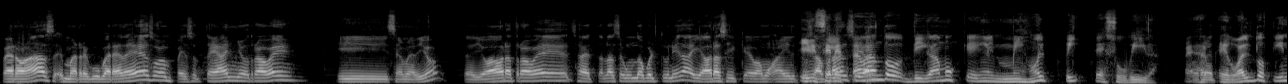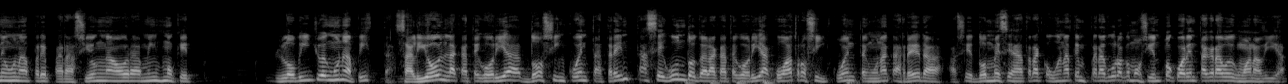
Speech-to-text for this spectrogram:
Pero nada, me recuperé de eso, empezó este año otra vez y se me dio. Se dio ahora otra vez, o sea, esta es la segunda oportunidad y ahora sí que vamos a ir Y a se le está dando, digamos que en el mejor pick de su vida. Correcto. Eduardo tiene una preparación ahora mismo que lo vi yo en una pista. Salió en la categoría 250, 30 segundos de la categoría 450 en una carrera hace dos meses atrás con una temperatura como 140 grados en Juana Díaz.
